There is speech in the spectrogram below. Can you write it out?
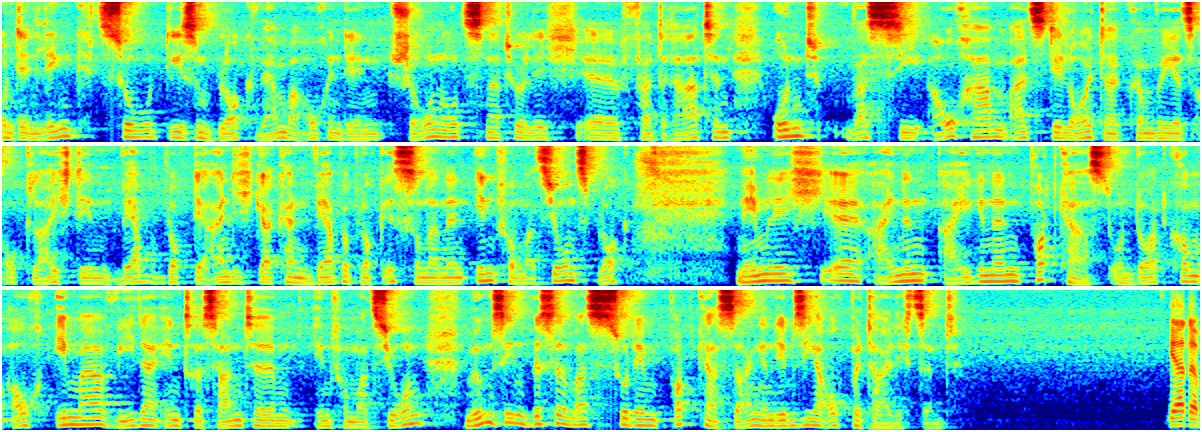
Und den Link zu diesem Blog werden wir auch in den Shownotes natürlich äh, verdrahten. Und was Sie auch haben als Deloitte, da können wir jetzt auch gleich den Werbeblock, der eigentlich gar kein Werbeblock ist, sondern ein Informationsblock, nämlich äh, einen eigenen Podcast. Und dort kommen auch immer wieder interessante Informationen. Mögen Sie ein bisschen was zu dem Podcast sagen, in dem Sie ja auch beteiligt sind? Ja, der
